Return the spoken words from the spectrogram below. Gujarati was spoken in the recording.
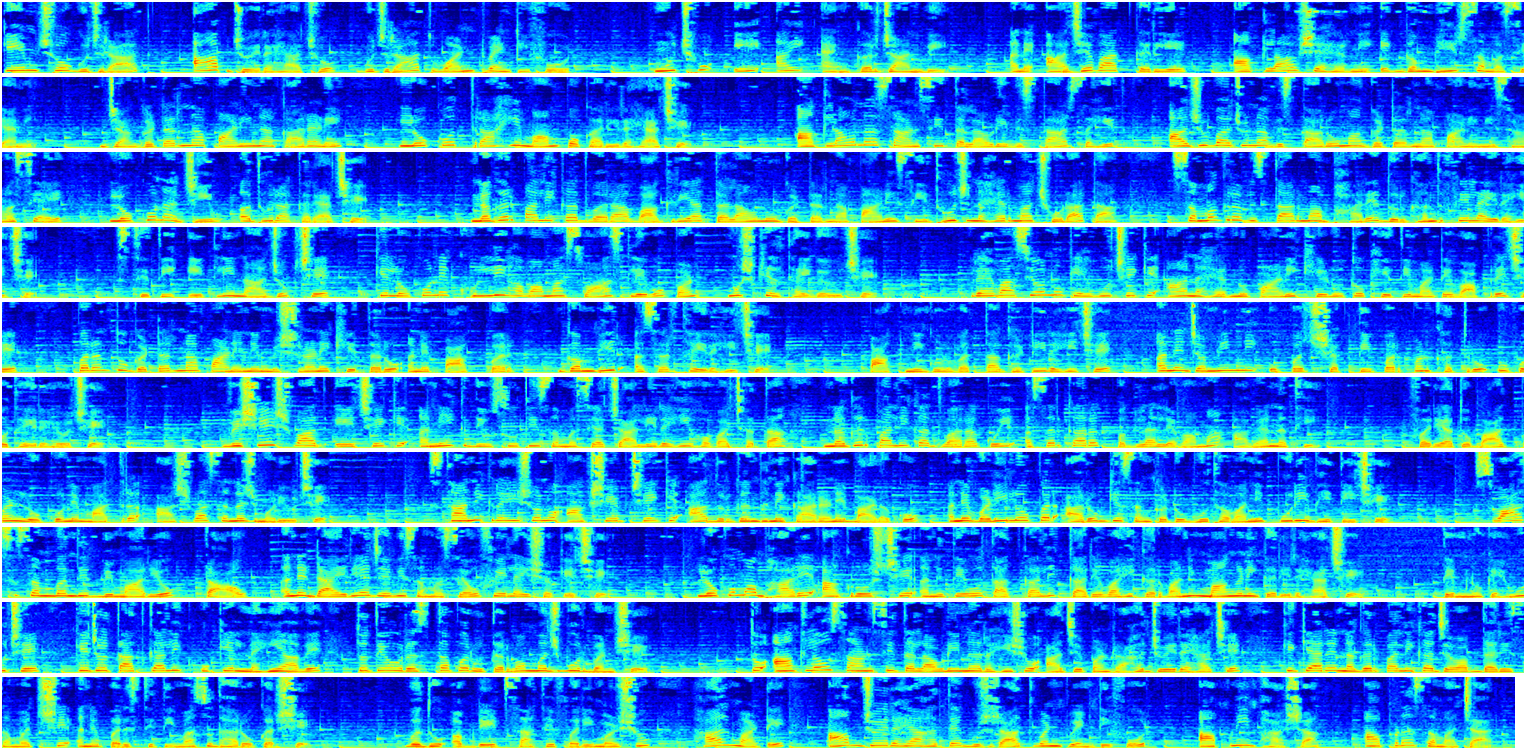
કેમ છો ગુજરાત? આપ જોઈ રહ્યા છો ગુજરાત વન ટ્વેન્ટી ફોર. હું છું એઆઈ એન્કર જાનવી અને આજે વાત કરીએ આંકલાવ શહેરની એક ગંભીર સમસ્યાની. જ્યાં ગટરના પાણીના કારણે લોકો ત્રાહીમામ પોકારી રહ્યા છે. આંકલાવના સાણસી તલાવડી વિસ્તાર સહિત આજુબાજુના વિસ્તારોમાં ગટરના પાણીની સમસ્યાએ લોકોના જીવ અધૂરા કર્યા છે. નગરપાલિકા દ્વારા વાઘરિયા તળાવનું ગટરના પાણી સીધું જ નહેરમાં છોડાતા સમગ્ર વિસ્તારમાં ભારે દુર્ગંધ ફેલાઈ રહી છે. સ્થિતિ એટલી નાજુક છે કે લોકોને ખુલ્લી હવામાં શ્વાસ લેવો પણ મુશ્કેલ થઈ ગયું છે. રહેવાસીઓનું કહેવું છે કે આ નહેરનું પાણી ખેડૂતો ખેતી માટે વાપરે છે, પરંતુ ગટરના પાણીને મિશ્રણે ખેતરો અને પાક પર ગંભીર અસર થઈ રહી છે. પાકની ગુણવત્તા ઘટી રહી છે અને જમીનની ઉપજ શક્તિ પર પણ ખતરો ઊભો થઈ રહ્યો છે. વિશેષ વાત એ છે કે અનેક દિવસોથી સમસ્યા ચાલી રહી હોવા છતાં નગરપાલિકા દ્વારા કોઈ અસરકારક પગલાં લેવામાં આવ્યા નથી. ફરિયાદો બાદ પણ લોકોને માત્ર આશ્વાસન જ મળ્યું છે. સ્થાનિક રહીશોનો આક્ષેપ છે કે આ દુર્ગંધને કારણે બાળકો અને વડીલો પર આરોગ્ય સંકટ ઊભું થવાની પૂરી ભીતિ છે. શ્વાસ સંબંધિત બીમારીઓ, તાવ અને ડાયરિયા જેવી સમસ્યાઓ ફેલાઈ શકે છે. લોકોમાં ભારે આક્રોશ છે અને તેઓ તાત્કાલિક કાર્યવાહી કરવાની માંગણી કરી રહ્યા છે. તેમનું કહેવું છે કે જો તાત્કાલિક ઉકેલ નહીં આવે, તો તેઓ રસ્તા પર ઉતરવા મજબૂર બનશે. તો આંકલાવ સાણસી તલાવડીના રહીશો આજે પણ રાહ જોઈ રહ્યા છે કે ક્યારે નગરપાલિકા જવાબદારી સમજશે અને પરિસ્થિતિમાં સુધારો કરશે. વધુ અપડેટ સાથે ફરી મળશું. હાલ માટે આપ જોઈ રહ્યા હતા ગુજરાત વન ટ્વેન્ટી ફોર આપણી ભાષા, આપણા સમાચાર.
